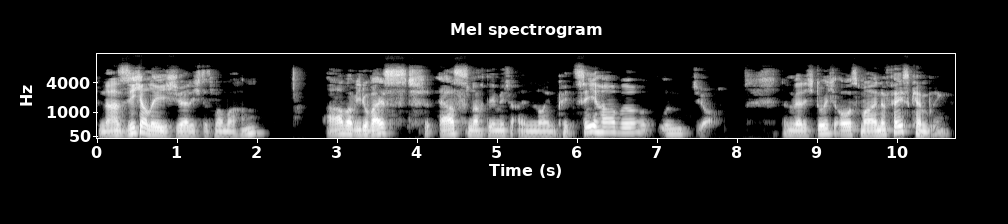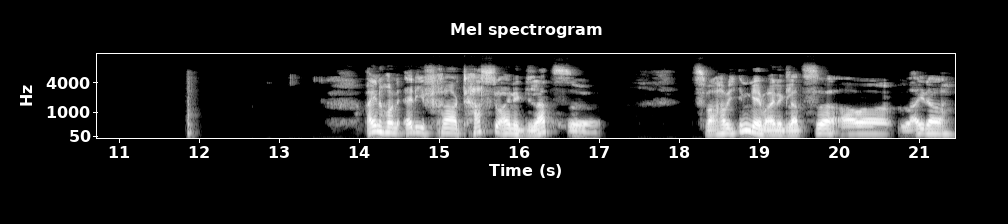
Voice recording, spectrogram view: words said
Na, sicherlich werde ich das mal machen. Aber wie du weißt, erst nachdem ich einen neuen PC habe und ja, dann werde ich durchaus mal eine Facecam bringen. Einhorn Eddie fragt, hast du eine Glatze? Zwar habe ich ingame eine Glatze, aber leider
